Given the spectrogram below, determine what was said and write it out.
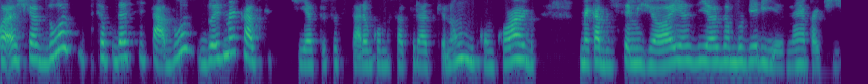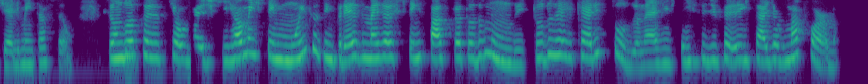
acho que as duas, se eu pudesse citar duas, dois mercados que, que as pessoas citaram como saturados, que eu não concordo, o mercado de semijoias e as hamburguerias, né, a parte de alimentação. São duas coisas que eu vejo que realmente tem muitas empresas, mas eu acho que tem espaço para todo mundo, e tudo requer estudo, né, a gente tem que se diferenciar de alguma forma.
